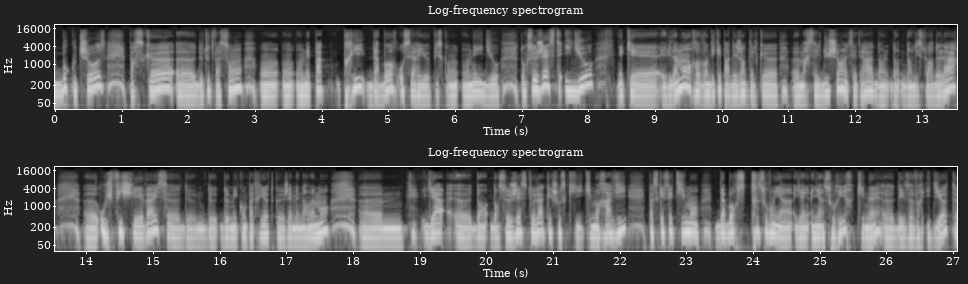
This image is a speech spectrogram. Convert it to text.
beaucoup de choses parce que de toute façon, on n'est pas pris d'abord au sérieux puisqu'on est idiot. Donc ce geste idiot, et qui est évidemment revendiqué par des gens tels que Marcel Duchamp, etc., dans, l'histoire de l'art, ou Fichte Fischli Weiss, euh, de, mes compatriotes que j'aime énormément, euh, il y a euh, dans, ce geste-là quelque chose qui, me ravit, parce qu'effectivement, d'abord, très souvent, il y, a un, sourire qui naît des œuvres idiotes,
